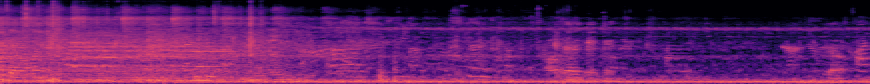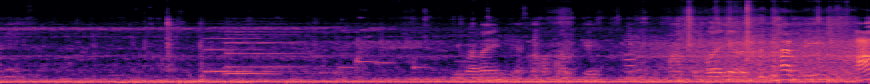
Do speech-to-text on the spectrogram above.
Lantai tiga dulu aja. pokoknya. Oke, Gimana ini ya sama oke Masuk aja nanti. Ah,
